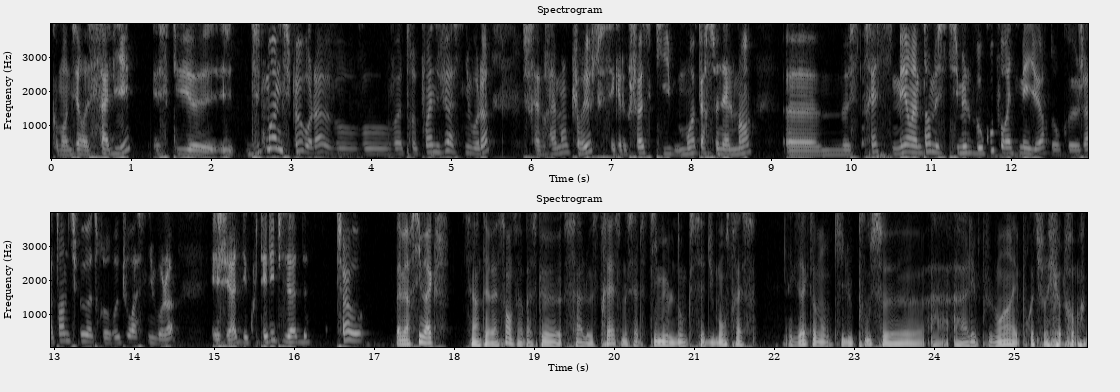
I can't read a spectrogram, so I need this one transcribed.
comment dire s'allier? Est-ce que euh, dites-moi un petit peu voilà vos- vos- votre point de vue à ce niveau-là. Je serais vraiment curieux parce que c'est quelque chose qui moi personnellement euh, me stresse, mais en même temps me stimule beaucoup pour être meilleur. Donc euh, j'attends un petit peu votre retour à ce niveau-là et j'ai hâte d'écouter l'épisode. Ciao. Bah merci Max. C'est intéressant ça parce que ça le stresse, mais ça le stimule, donc c'est du bon stress Exactement. qui lui pousse euh, à, à aller plus loin. Et pourquoi tu rigoles, Romain?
